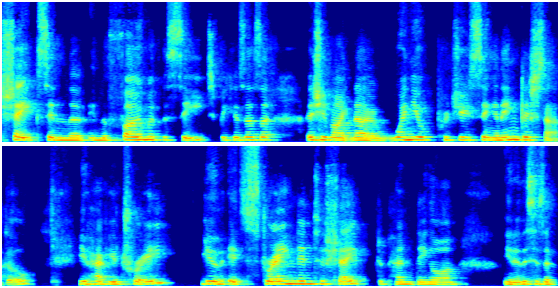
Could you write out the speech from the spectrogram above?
shapes in the in the foam of the seat because as a as you might know when you're producing an english saddle you have your tree you it's strained into shape depending on you know this is a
